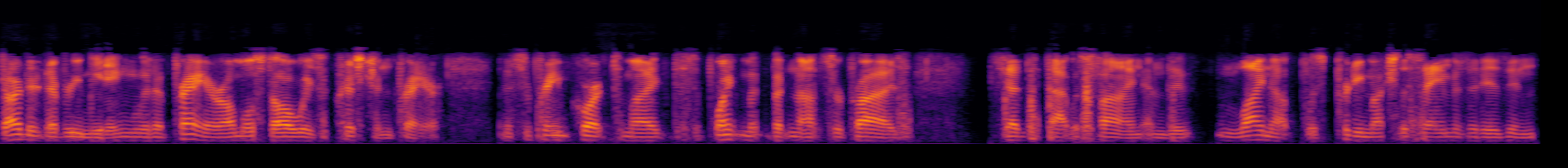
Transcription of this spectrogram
started every meeting with a prayer, almost always a Christian prayer. And the Supreme Court, to my disappointment but not surprise, said that that was fine, and the lineup was pretty much the same as it is in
